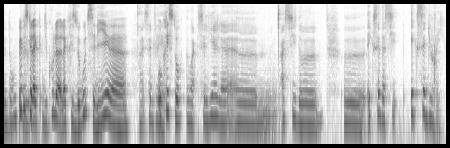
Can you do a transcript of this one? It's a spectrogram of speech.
Euh, donc, Oui, parce que la- du coup, la, la crise de goutte, c'est lié euh, ouais, aux cristaux. ouais, c'est lié à l'acide, excès d'acide, excès d'urique.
